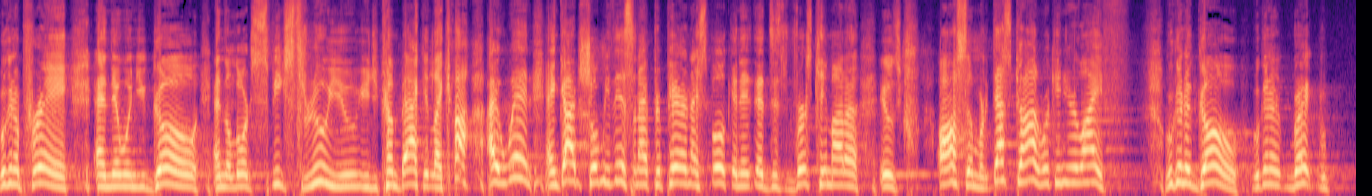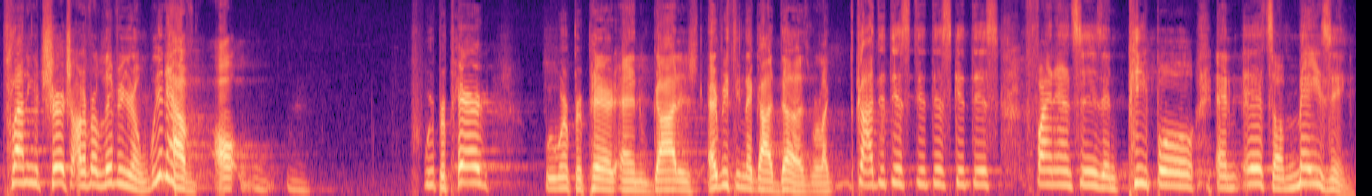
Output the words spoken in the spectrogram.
We're going to pray, and then when you go and the Lord speaks through you, you come back and like, ha, I went, and God showed me this, and I prepared and I spoke, and it, it, this verse came out of, it was awesome. That's God working in your life. We're going to go. We're going to, right, we're planning a church out of our living room. We didn't have all, we're prepared. We weren't prepared, and God is everything that God does. We're like, God did this, did this, did this, finances and people, and it's amazing.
